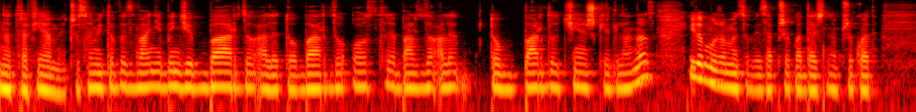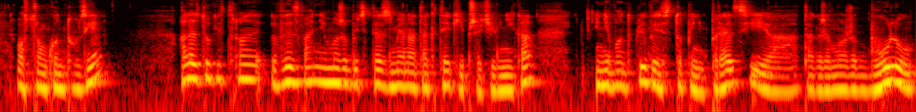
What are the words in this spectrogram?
natrafiamy. Czasami to wyzwanie będzie bardzo, ale to bardzo ostre, bardzo, ale to bardzo ciężkie dla nas i to możemy sobie zaprzekładać na przykład ostrą kontuzję, ale z drugiej strony wyzwanie może być też zmiana taktyki przeciwnika i niewątpliwy stopień presji, a także może bólu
